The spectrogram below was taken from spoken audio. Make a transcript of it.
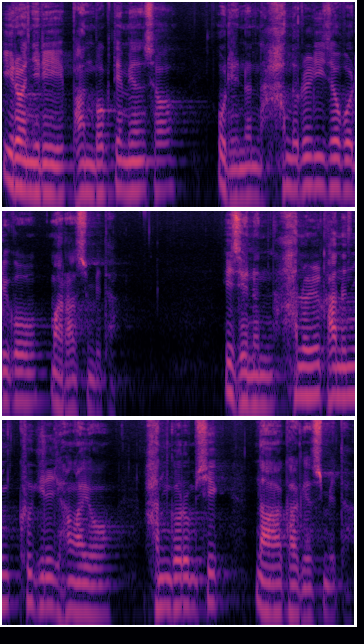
이런 일이 반복되면서 우리는 하늘을 잊어버리고 말았습니다. 이제는 하늘 가는 그 길 향하여 한 걸음씩 나아가겠습니다.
